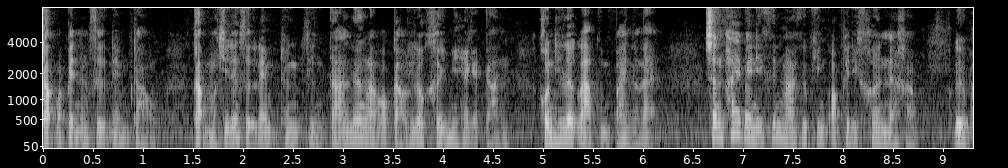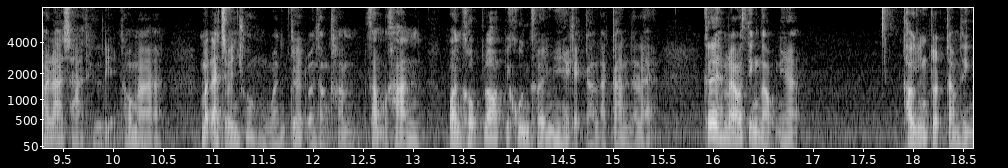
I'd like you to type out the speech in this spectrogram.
กลับมาเป็นหนังสือเล่มเก่า กลับมาคิดหนังสือเล่มถึงถึงการเรื่องราวเก่าๆที่เราเคยมีให้แก่กัน คนที่เลิกลาคุณไปนั่นแหละฉันไพ่ใบนี้ขึ้นมาคือ King of Pentacles นะครับหรือพระราชาถือเหรียญเข้ามา มันอาจจะเป็นช่วงของวันเกิดวันสำคัญสำคัญ วันครบรอบที่คุณเคยมีให้แก่กันและกันนั่นแหละ ก็เลยทำให้ว่าสิ่งเหล่านี้เขายังจดจำสิ่ง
